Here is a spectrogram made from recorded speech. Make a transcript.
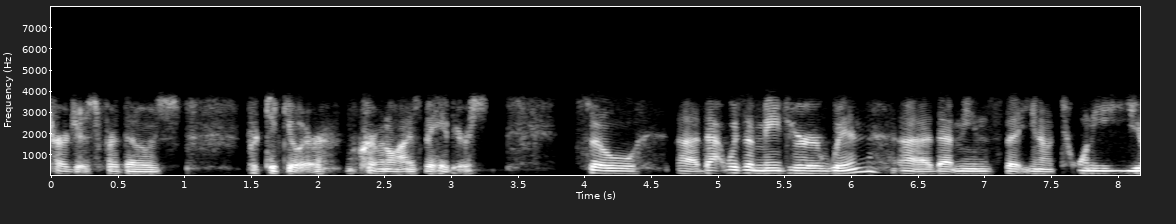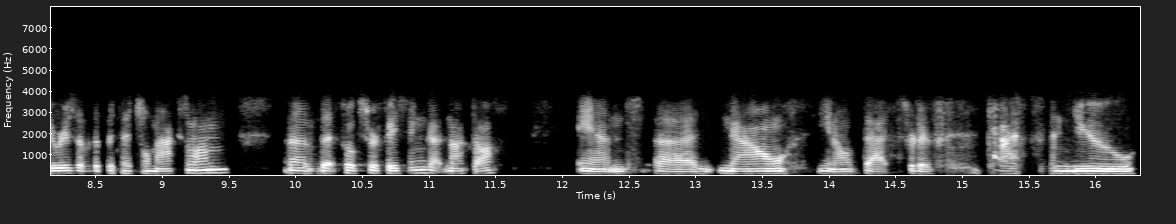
charges for those particular criminalized behaviors. So uh, that was a major win. Uh, that means that you know 20 years of the potential maximum uh, that folks were facing got knocked off, and uh, now you know that sort of casts a new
